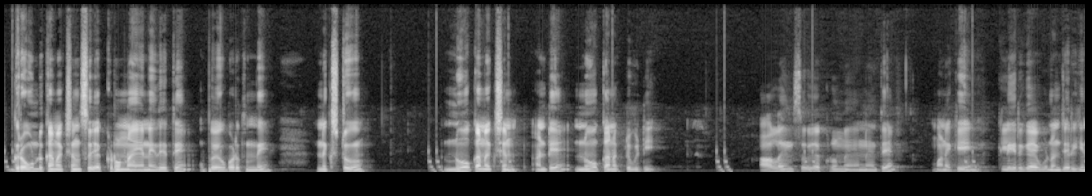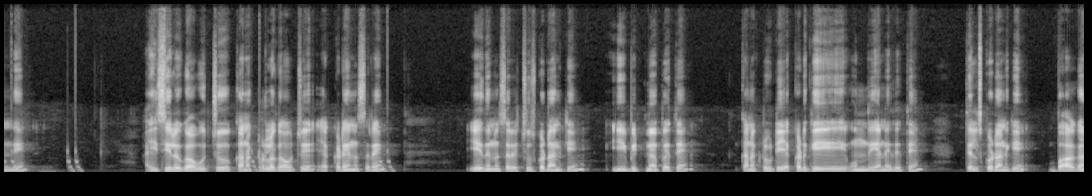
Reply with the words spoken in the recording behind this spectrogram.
గ్రౌండ్ కనెక్షన్స్ ఎక్కడ ఉన్నాయి అనేది అయితే ఉపయోగపడుతుంది. నెక్స్ట్ నో కనెక్షన్ అంటే నో కనెక్టివిటీ ఆ లైన్స్ ఎక్కడున్నాయని అయితే మనకి క్లియర్గా ఇవ్వడం జరిగింది. ఐసీలో కావచ్చు కనెక్టర్లో కావచ్చు ఎక్కడైనా సరే ఏదైనా సరే చూసుకోవడానికి ఈ బిట్ మ్యాప్ అయితే కనెక్టివిటీ ఎక్కడికి ఉంది అనేది అయితే తెలుసుకోవడానికి బాగా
